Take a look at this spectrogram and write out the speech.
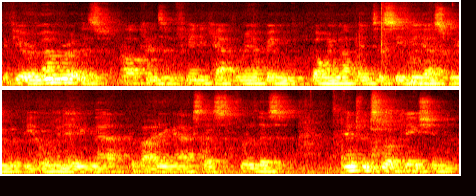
If you remember, there's all kinds of handicap ramping going up into CVS. We would be eliminating that, providing access through this entrance location,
